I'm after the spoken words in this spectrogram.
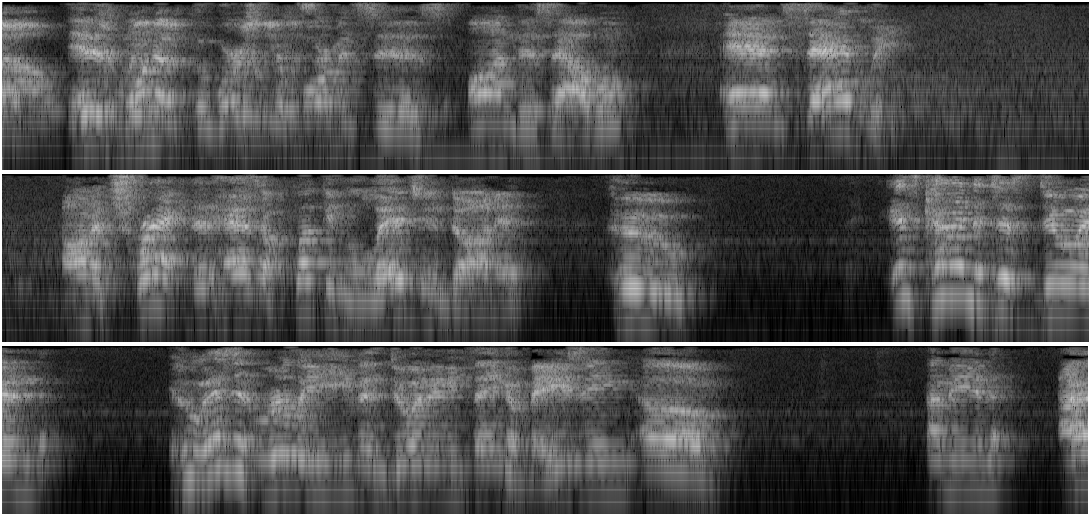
No, it is it one really- of the worst really isn't. performances on this album, and sadly, on a track that has a fucking legend on it, who is kind of just doing, who isn't really even doing anything amazing. Um, I mean, I,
